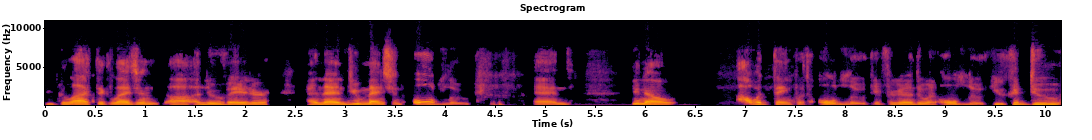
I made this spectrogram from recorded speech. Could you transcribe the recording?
you Galactic Legend uh, a new Vader, and then you mentioned old Luke, and you know, I would think with old Luke, if you're gonna do an old Luke, you could do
